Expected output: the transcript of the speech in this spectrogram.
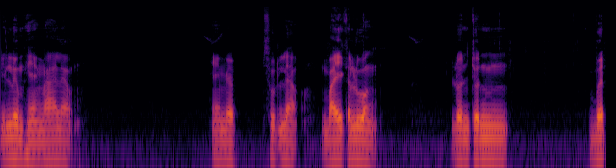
ดินเริ่มแห้งร้ายแล้ว งแบบสุดแล้ว ใบก็ร่วงล่นจนเบิด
